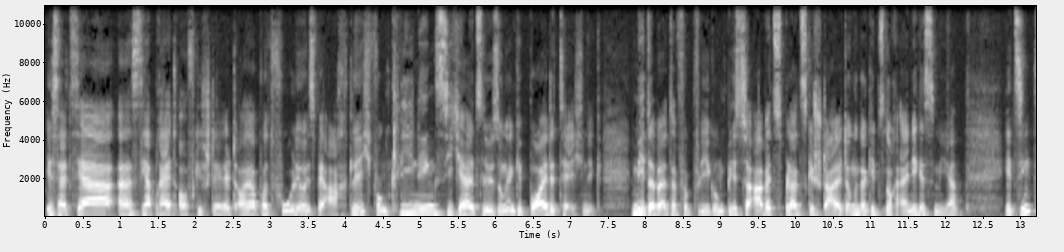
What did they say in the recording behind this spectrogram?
Ihr seid sehr, äh, sehr breit aufgestellt. Euer Portfolio ist beachtlich von Cleaning, Sicherheitslösungen, Gebäudetechnik, Mitarbeiterverpflegung bis zur Arbeitsplatzgestaltung und da gibt es noch einiges mehr. Jetzt sind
